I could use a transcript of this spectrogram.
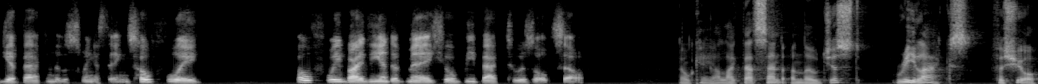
get back into the swing of things. Hopefully hopefully by the end of May, he'll be back to his old self. Okay, I like that sentiment though. Just relax for sure.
